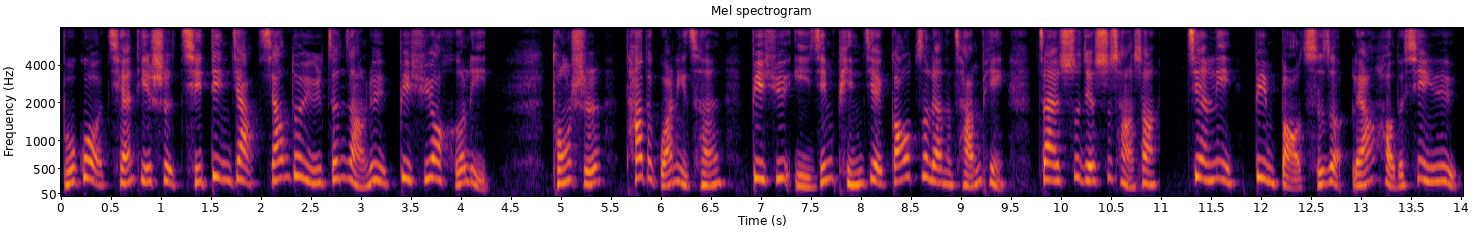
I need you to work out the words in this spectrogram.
不过前提是其定价相对于增长率必须要合理，同时它的管理层必须已经凭借高质量的产品在世界市场上建立并保持着良好的信誉。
